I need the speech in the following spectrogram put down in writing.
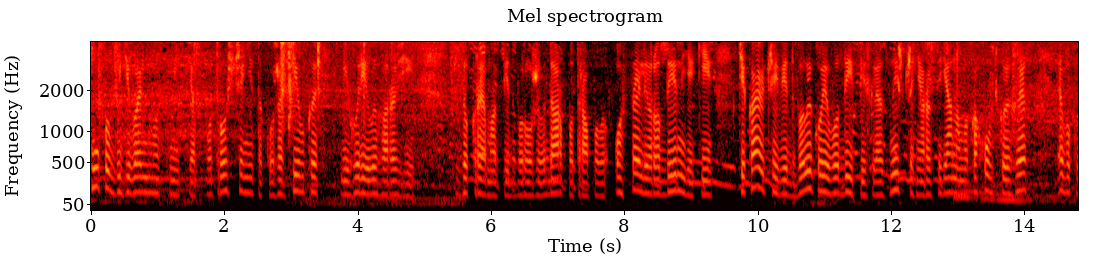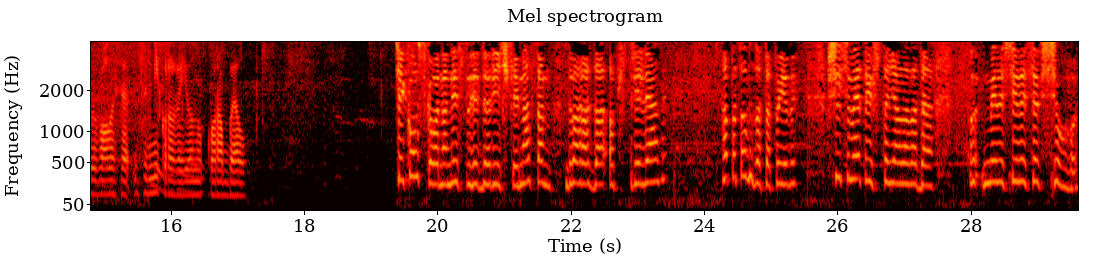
Купи будівельного сміття, потрощені також автівки і горіли гаражі. Зокрема, під ворожий удар потрапили оселі родин, які, тікаючи від великої води після знищення росіянами Каховської ГЕС, евакуювалися з мікрорайону Корабел. Чайковського нанесли до річки. Нас там два рази обстріляли, а потім затопили. Шість метрів стояла вода. Ми лишилися всього.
